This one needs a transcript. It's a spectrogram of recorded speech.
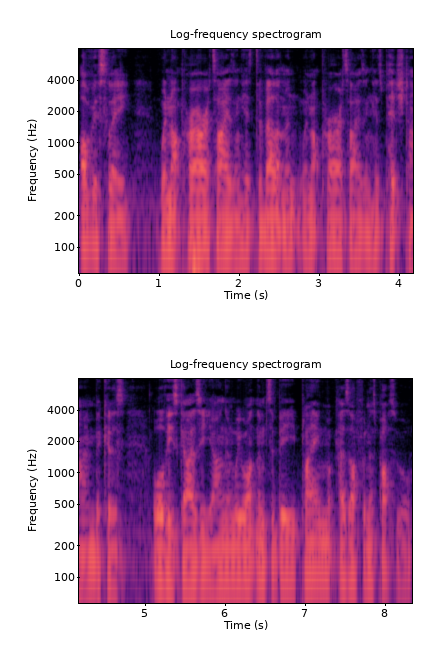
Obviously we're not prioritizing his development, we're not prioritizing his pitch time because all these guys are young and we want them to be playing as often as possible.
